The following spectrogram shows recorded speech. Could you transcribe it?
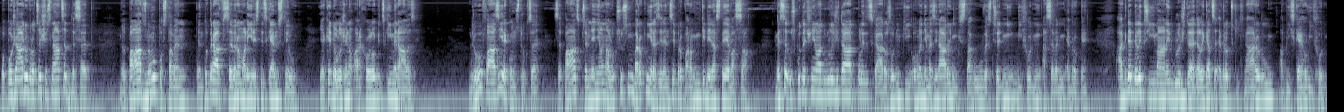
Po požáru v roce 1610 byl palác znovu postaven, tentokrát v severomanieristickém stylu, jak je doloženo archeologickými nálezy. Druhou fází rekonstrukce se palác přeměnil na luxusní barokní rezidenci pro panovníky dynastie Vasa, kde se uskutečnila důležitá politická rozhodnutí ohledně mezinárodních vztahů ve střední, východní a severní Evropě a kde byly přijímány důležité delegace evropských národů a Blízkého východu.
